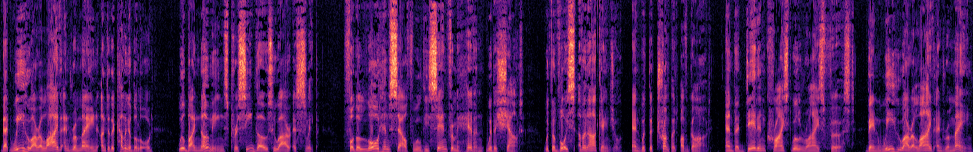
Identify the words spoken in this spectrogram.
that we who are alive and remain unto the coming of the Lord will by no means precede those who are asleep. For the Lord himself will descend from heaven with a shout, with the voice of an archangel, and with the trumpet of God. And the dead in Christ will rise first. Then we who are alive and remain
